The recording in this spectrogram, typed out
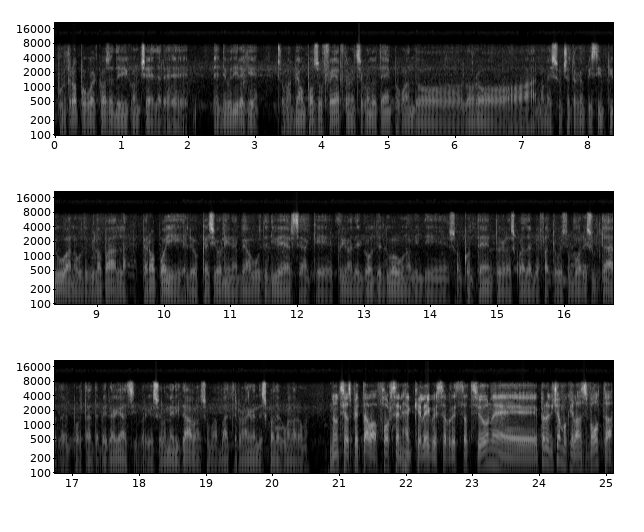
purtroppo qualcosa devi concedere e devo dire che insomma, abbiamo un po' sofferto nel secondo tempo quando loro hanno messo un centrocampista in più, hanno avuto più la palla, però poi le occasioni ne abbiamo avute diverse anche prima del gol del 2-1, quindi sono contento che la squadra abbia fatto questo buon risultato, è importante per i ragazzi perché se lo meritavano, insomma, battere una grande squadra come la Roma. Non si aspettava forse neanche lei questa prestazione, però diciamo che la svolta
